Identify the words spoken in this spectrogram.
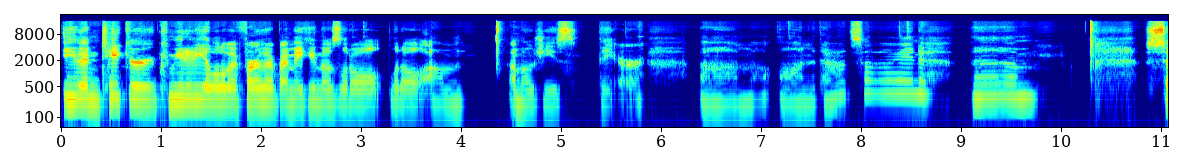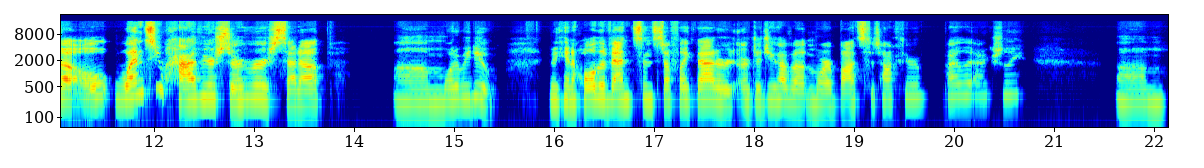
even take your community a little bit further by making those little little um, emojis there um, on that side. Um, so once you have your server set up, um, what do we do? We can hold events and stuff like that, or, or did you have a, more bots to talk through, Pilot? Actually, um,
